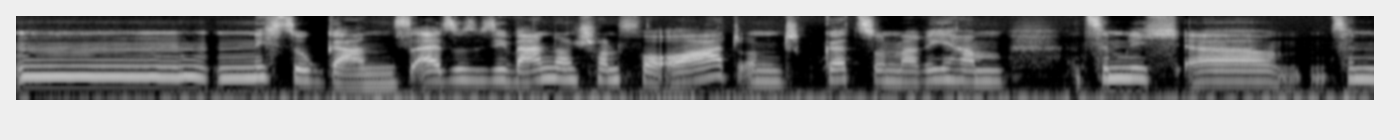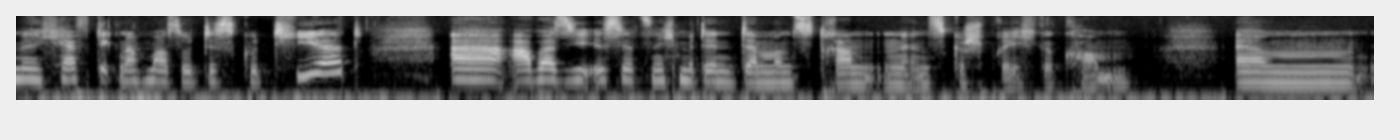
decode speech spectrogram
Mm, nicht so ganz. Also sie waren dann schon vor Ort und Götz und Marie haben ziemlich, äh, ziemlich heftig nochmal so diskutiert, äh, aber sie ist jetzt nicht mit den Demonstranten ins Gespräch gekommen. Ähm,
